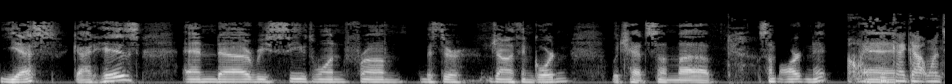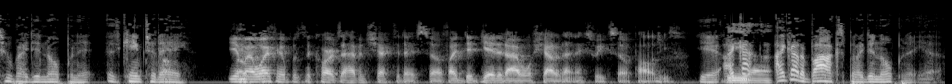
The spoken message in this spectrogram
Yes, got his, and uh, received one from Mr. Jonathan Gordon, which had some uh, some art in it. Oh, I And- think I got one too, but I didn't open it. It came today. Yeah, my Okay. wife opens the cards. I haven't checked today, so if I did get it, I will shout it out next week. So apologies. Yeah, I got uh, I got a box, but I didn't open it yet.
